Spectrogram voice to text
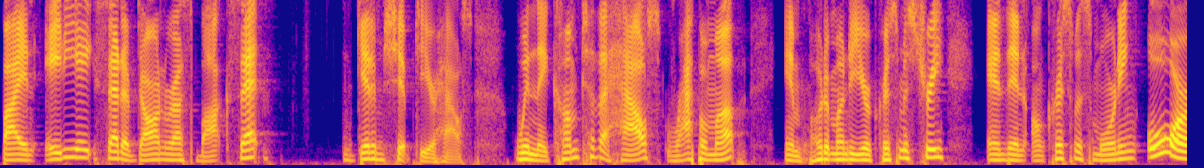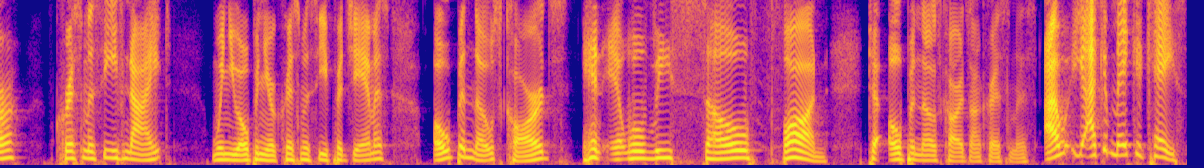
buy an 88 set of Donruss box set get them shipped to your house. When they come to the house wrap them up and put them under your christmas tree and then on christmas morning or christmas eve night when you open your christmas eve pajamas open those cards and it will be so fun to open those cards on Christmas. I, I could make a case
